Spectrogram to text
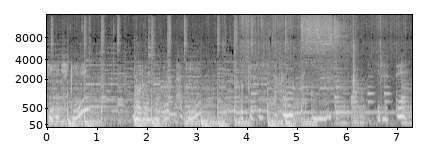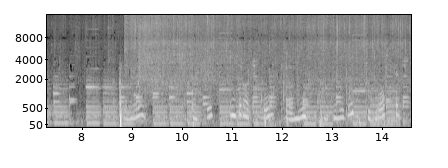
지글지글 노릇노릇하게 굽히기 시작하는 것 같군요. 이럴 때 팬을 약간씩 흔들어주고 기름이 골고루 끼도록 해줍니다.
